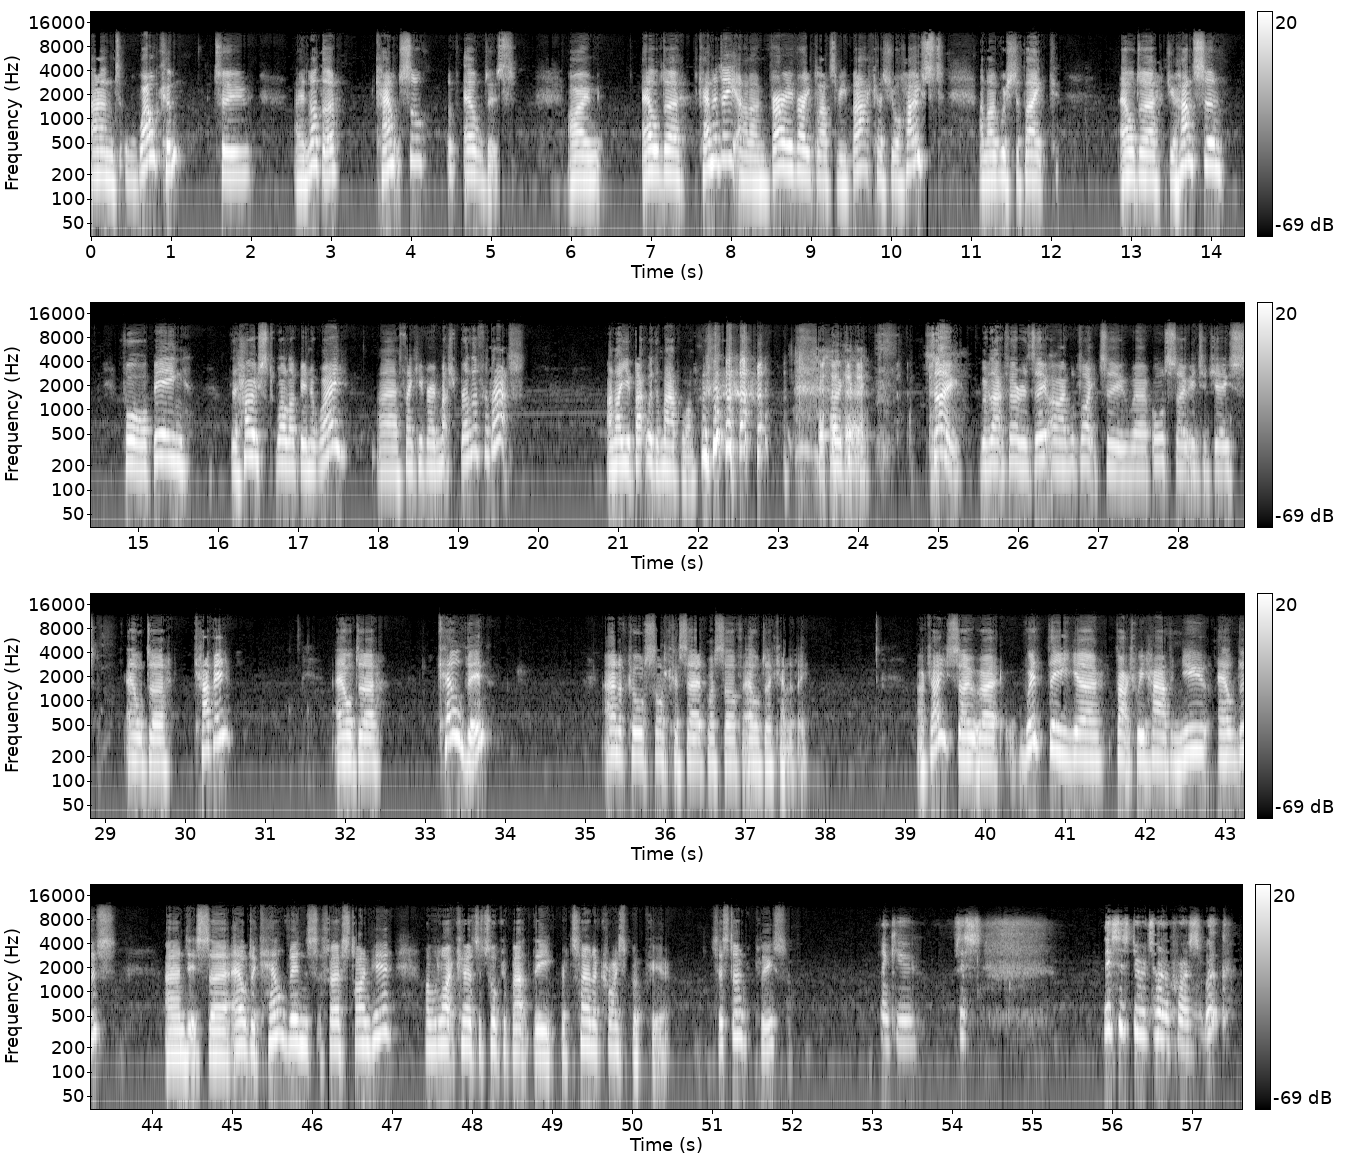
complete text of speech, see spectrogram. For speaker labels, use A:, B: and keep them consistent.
A: And welcome to another Council of Elders. I'm Elder Kennedy and I'm very, very glad to be back as your host. And I wish to thank Elder Johansson for being the host while I've been away. Uh, thank you very much, brother, for that. I know you're back with the mad one. okay. So, without further ado, I would like to uh, also introduce Elder Cabin, Elder Kelvin, and of course, like I said, myself, Elder Kennedy. Okay, so uh, with the uh, fact we have new elders, and it's uh, Elder Kelvin's first time here, I would like her to talk about the Return of Christ book for you. Sister, please.
B: Thank you. This, this is the Return of Christ book.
